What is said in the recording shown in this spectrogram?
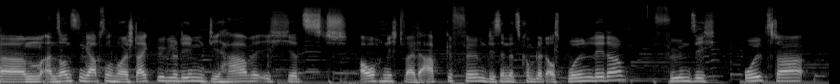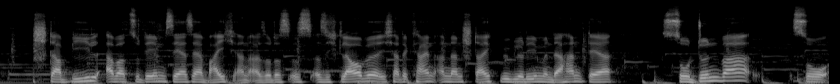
Ähm, ansonsten gab es noch neue Steigbügelriemen, die habe ich jetzt auch nicht weiter abgefilmt. Die sind jetzt komplett aus Bullenleder, fühlen sich ultra stabil, aber zudem sehr, sehr weich an. Also das ist, also ich glaube, ich hatte keinen anderen Steigbügelriemen in der Hand, der so dünn war, so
